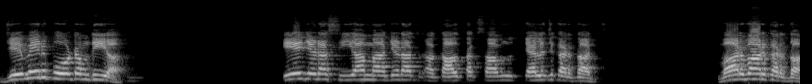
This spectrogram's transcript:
ਜਿਵੇਂ ਰਿਪੋਰਟ ਆਉਂਦੀ ਆ, ਇਹ ਜਿਹੜਾ ਸੀਐਮ ਆ, ਜਿਹੜਾ ਅਕਾਲ ਤਖਤ ਸਾਹਿਬ ਨੂੰ ਚੈਲੰਜ ਕਰਦਾ ਅੱਜ, ਵਾਰ-ਵਾਰ ਕਰਦਾ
